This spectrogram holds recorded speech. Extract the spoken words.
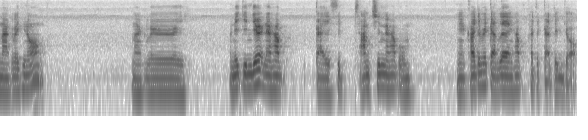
หนักเลยพี่น้อง หนักเลย วันนี้กินเยอะนะครับ ไก่สิบสามชิ้นนะครับ ผมเนี่ยเขาจะไม่กัดแรงครับ เขาจะกัดหยอก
